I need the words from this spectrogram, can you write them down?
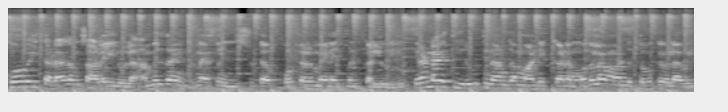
கோவை தடாகம் சாலையில் உள்ள Amrita international institute of hotel management கல்லூரியில் இரண்டாயிரத்தி இருபத்தி நான்காம் ஆண்டிற்கான முதலாம் ஆண்டு துவக்க விழாவில்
